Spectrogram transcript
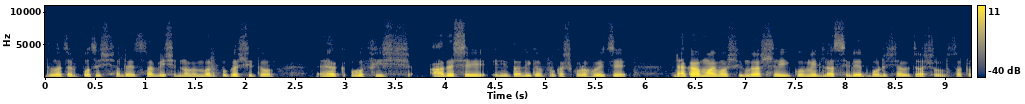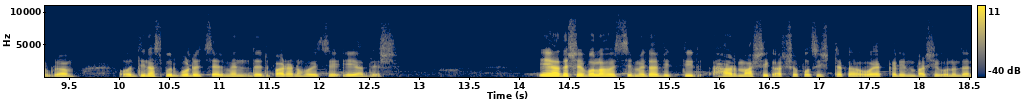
দু হাজার পঁচিশ সালের ছাব্বিশে নভেম্বর প্রকাশিত এক অফিস আদেশে এই তালিকা প্রকাশ করা হয়েছে। ঢাকা, ময়মনসিংহ, রাজশাহী, কুমিল্লা, সিলেট, বরিশাল, যশোর, চট্টগ্রাম ও দিনাজপুর বোর্ডের চেয়ারম্যানদের পাঠানো হয়েছে এই আদেশ। এই আদেশে বলা হয়েছে, মেধাবৃত্তির হার মাসিক আটশো পঁচিশ টাকা ও এককালীন বার্ষিক অনুদান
